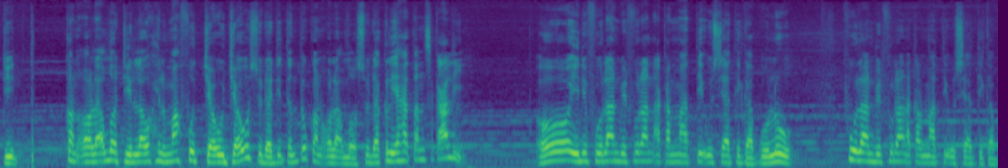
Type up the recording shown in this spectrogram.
Ditentukan oleh Allah di lauhil mahfud jauh-jauh sudah ditentukan oleh Allah, sudah kelihatan sekali. Oh, ini fulan bin fulan akan mati usia 30. Fulan bin fulan akan mati usia 31.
